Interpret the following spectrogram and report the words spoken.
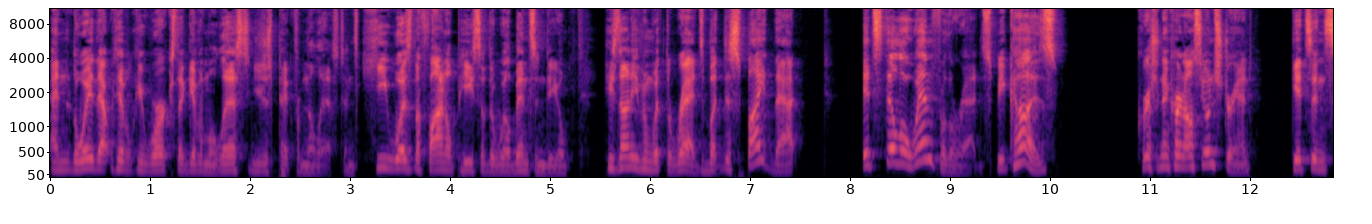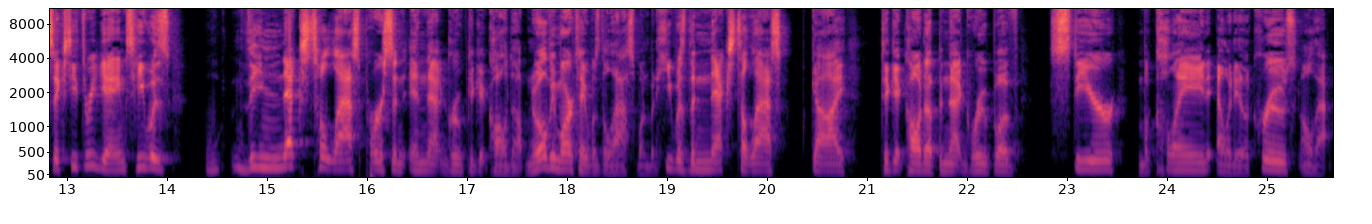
And the way that typically works, they give him a list and you just pick from the list. And he was the final piece of the Will Benson deal. He's not even with the Reds. But despite that, it's still a win for the Reds because Christian Encarnacion Strand gets in 63 games. He was the next to last person in that group to get called up. Noelvi Marte was the last one, but he was the next to last guy to get called up in that group of Steer, McLain, Elly De La Cruz, all that.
